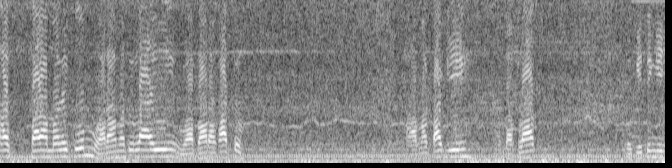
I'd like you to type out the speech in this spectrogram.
assalamualaikum warahmatullahi wabarakatuh. Selamat pagi, motovlog Bukit Tinggi.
